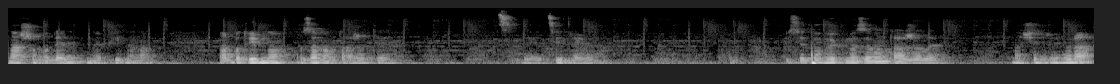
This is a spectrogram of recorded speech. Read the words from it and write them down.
наша модель необхідна нам. Нам потрібно завантажити ці, драйвера. Після того, як ми завантажили наші драйвера,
